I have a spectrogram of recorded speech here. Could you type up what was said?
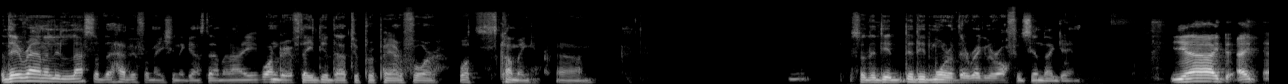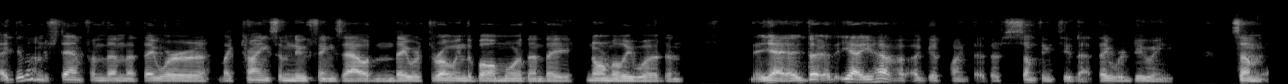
they ran a little less of the heavy formation against them, and I wonder if they did that to prepare for what's coming. Um, so they did they did more of their regular offense in that game. Yeah, I, I, I, do understand from them that they were like trying some new things out, and they were throwing the ball more than they normally would, and yeah, yeah, you have a good point there. There's something to that. They were doing some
